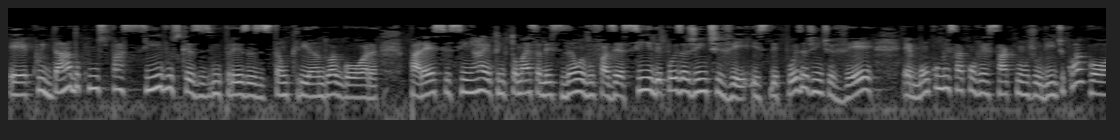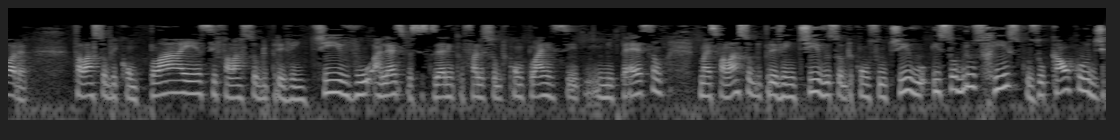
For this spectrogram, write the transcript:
É, cuidado com os passivos que as empresas estão criando agora. Parece assim, ah, eu tenho que tomar essa decisão, eu vou fazer assim e depois a gente vê. Esse depois a gente vê, é bom começar a conversar com o jurídico agora falar sobre compliance, falar sobre preventivo. Aliás, se vocês quiserem que eu fale sobre compliance, me peçam, mas falar sobre preventivo, sobre consultivo e sobre os riscos, o cálculo de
